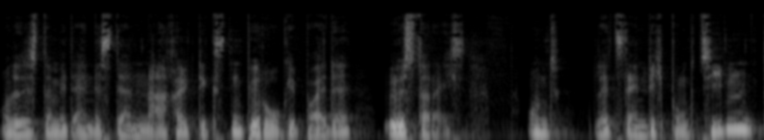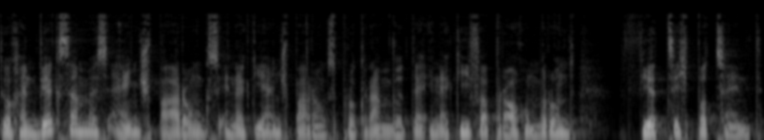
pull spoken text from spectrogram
und es ist damit eines der nachhaltigsten Bürogebäude Österreichs. Und letztendlich Punkt 7. Durch ein wirksames Einsparungs-, Energieeinsparungsprogramm wird der Energieverbrauch um rund 40 Prozent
